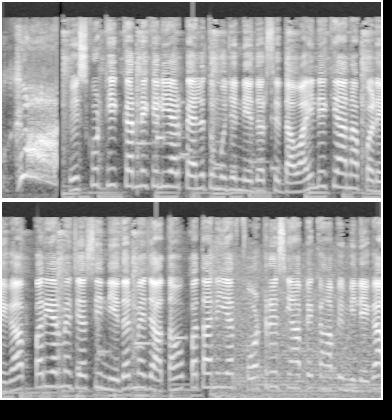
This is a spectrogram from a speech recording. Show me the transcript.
देखिया तो इसको ठीक करने के लिए यार, पहले तो मुझे नेदर से दवाई लेके आना पड़ेगा, पर यार मैं जैसे ही नेदर में जाता हूँ, पता नहीं यार फोर्ट्रेस यहाँ पे कहाँ पे मिलेगा।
